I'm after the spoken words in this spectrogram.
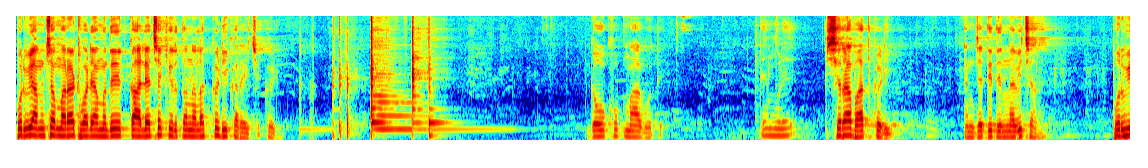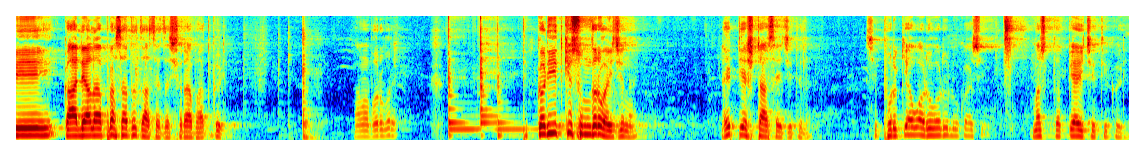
पूर्वी आमच्या मराठवाड्यामध्ये काल्याच्या कीर्तनाला कडी करायची कडी. गहू खूप महाग होते. त्यामुळे शिरा भात कडी. आमच्या दिदींना विचारा. पूर्वी काल्याला प्रसादच असायचा शिरा भात कडी. मामा बरोबर आहे? ती कडी इतकी सुंदर व्हायची ना लई टेस्ट असायची तिला. अशी फुरक्या वाढू वाढू लोक अशी मस्त प्यायची ती कडी.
